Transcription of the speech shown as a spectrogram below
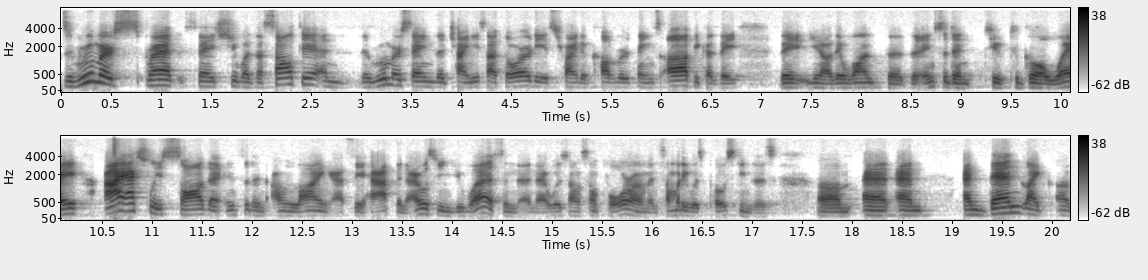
The rumors spread say she was assaulted, and the rumor saying the Chinese authority is trying to cover things up because they they you know they want the, the incident to, to go away. I actually saw that incident online as it happened. I was in US and, and I was on some forum and somebody was posting this. Um, and and and then like a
